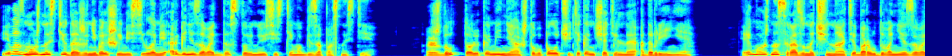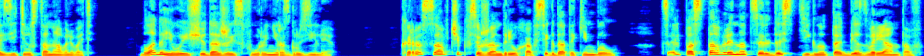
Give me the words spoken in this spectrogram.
и возможностью даже небольшими силами организовать достойную систему безопасности. Ждут только меня, чтобы получить окончательное одобрение. И можно сразу начинать оборудование завозить и устанавливать. Благо его еще даже из фуры не разгрузили. Красавчик все же Андрюха, всегда таким был. Цель поставлена, цель достигнута, без вариантов.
